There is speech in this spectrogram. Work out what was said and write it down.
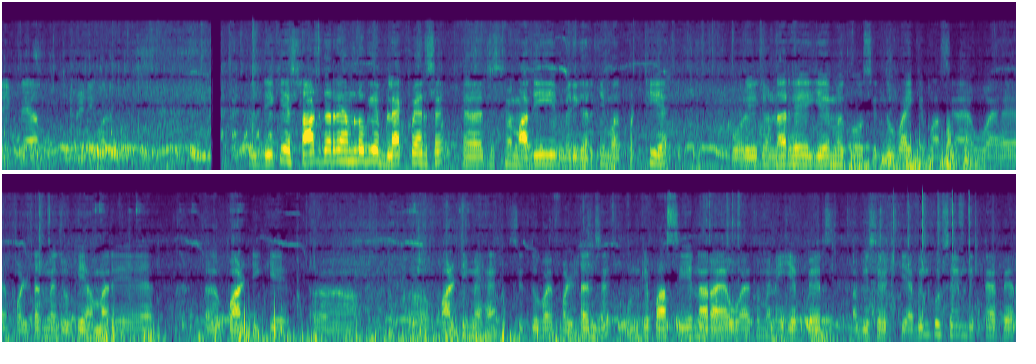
देखते हैं आप ब्रीडिंग वाले तो देखिए स्टार्ट कर रहे हैं हम लोग ये ब्लैक पैर से जिसमें मादी मेरी घर की पट्टी है। और ये जो नर है, ये मेरे को सिद्धू भाई के पास से आया हुआ है पल्टन में, जो कि हमारे पार्टी के पार्टी में है, सिद्धू भाई पल्टन से। उनके पास से ये नर आया हुआ है तो मैंने ये पैर अभी सेट किया। बिल्कुल सेम दिखता है पैर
